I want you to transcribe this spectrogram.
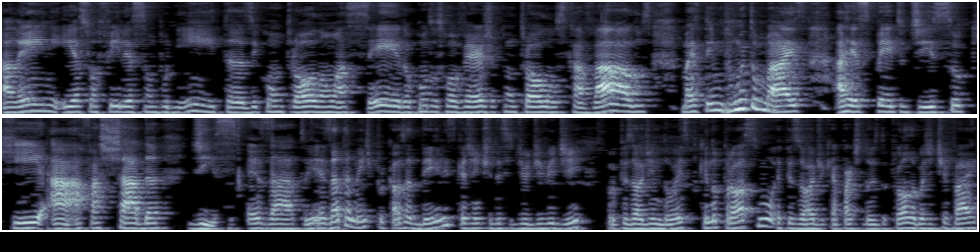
Alene e a sua filha são bonitas e controlam a seda, o quanto os Roverge controlam os cavalos, mas tem muito mais a respeito disso que a, a fachada diz. Exato, e é exatamente por causa deles que a gente decidiu dividir o episódio em dois, porque no próximo episódio, que é a parte 2 do prólogo, a gente vai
